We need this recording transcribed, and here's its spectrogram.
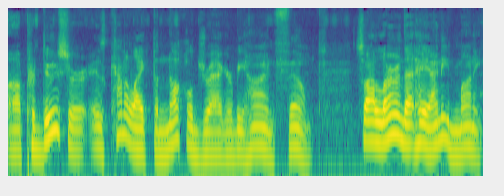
a producer is kind of like the knuckle dragger behind film. So I learned that, hey, I need money.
